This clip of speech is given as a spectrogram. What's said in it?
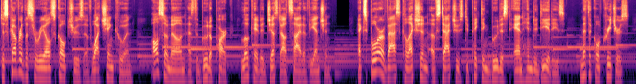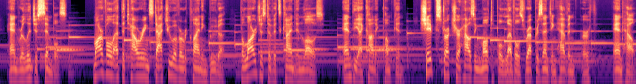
Discover the surreal sculptures of Wat Xieng Khuan, also known as the Buddha Park, located just outside of Vientiane. Explore a vast collection of statues depicting Buddhist and Hindu deities, mythical creatures, and religious symbols. Marvel at the towering statue of a reclining Buddha, the largest of its kind in Laos, and the iconic pumpkin, shaped structure housing multiple levels representing heaven, earth, and hell.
